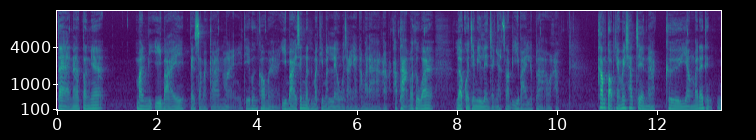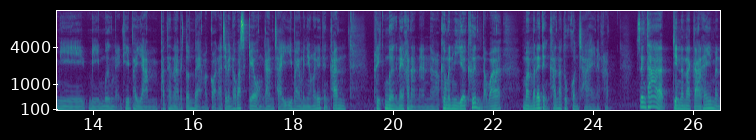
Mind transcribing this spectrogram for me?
แต่นะตอนเนี้ยมันมี e-bike เป็นสมการใหม่ที่เพิ่งเข้ามา e-bike ซึ่งมันบางทีมันเร็วกว่าจักรยานธรรมดาครับคำถามก็คือว่าเราควรจะมีเลนจักรยานสำหรับ e-bike หรือเปล่าครับ คำตอบยังไม่ชัดเจนนะคือยังไม่ได้ถึงมีมีเมืองไหนที่พยายามพัฒนาเป็นต้นแบบมาก่อน อาจจะเป็นเพราะว่าสเกลของการใช้ e-bike มันยังไม่ได้ถึงขั้นพลิกเมืองในขนาดนั้นนะครับคือมันมีเยอะขึ้นแต่ว่ามันไม่ได้ถึงขั้นทุกคนใช้นะครับ ซึ่งถ้าจินตนาการให้มัน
